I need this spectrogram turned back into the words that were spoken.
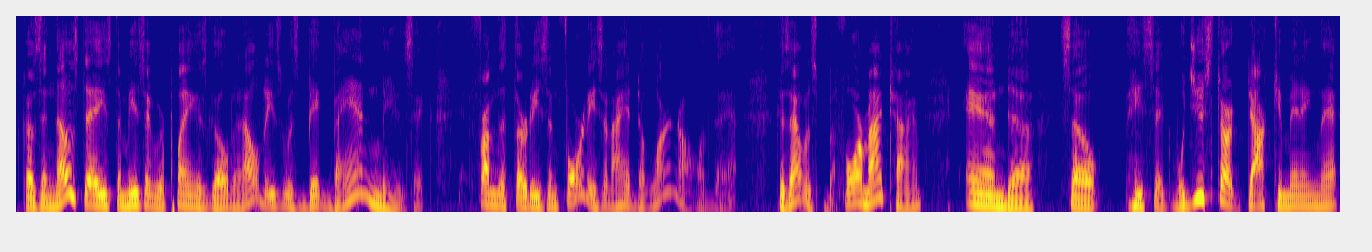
Because in those days, the music we were playing as golden oldies was big band music from the 30s and 40s. And I had to learn all of that because that was before my time. And uh, so he said, Would you start documenting that?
